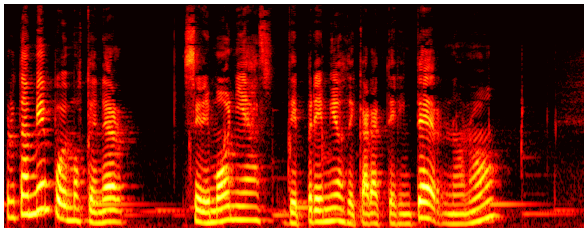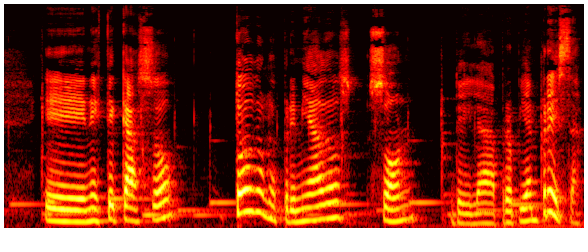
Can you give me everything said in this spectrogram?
pero también podemos tener ceremonias de premios de carácter interno, ¿no? En este caso, todos los premiados son de la propia empresa.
